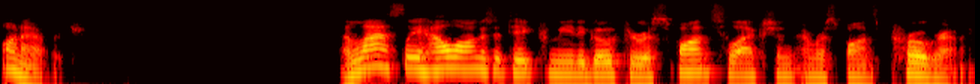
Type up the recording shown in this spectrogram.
on average. And lastly, how long does it take for me to go through response selection and response programming?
